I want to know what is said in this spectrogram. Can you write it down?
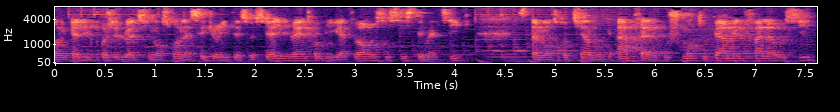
dans le cadre du projet de loi de financement de la sécurité sociale, il va être obligatoire aussi systématique. C'est un entretien donc après l'accouchement qui permettra là aussi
